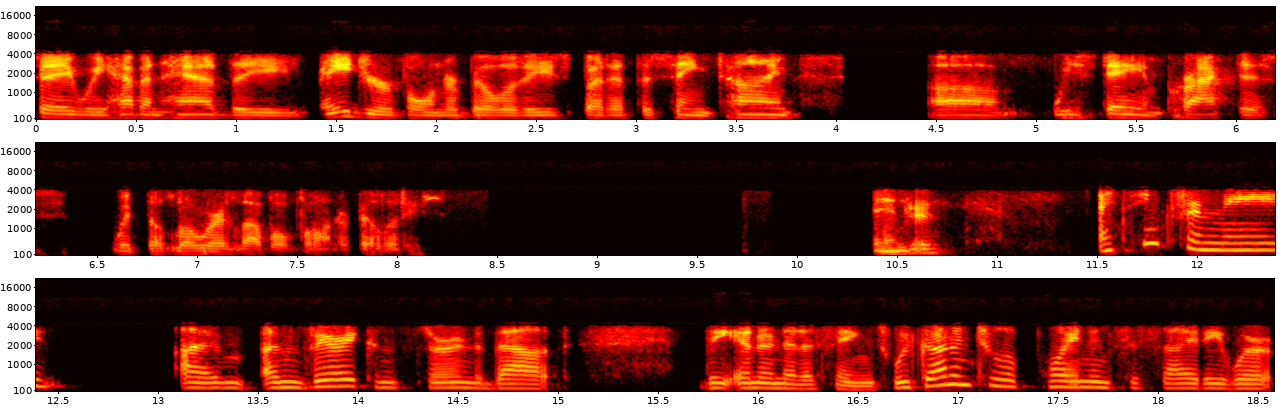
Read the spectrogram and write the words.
say we haven't had the major vulnerabilities, but at the same time, um, we stay in practice with the lower level vulnerabilities. Andrea? I think for me, I'm I'm very concerned about the Internet of Things. We've gotten to a point in society where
